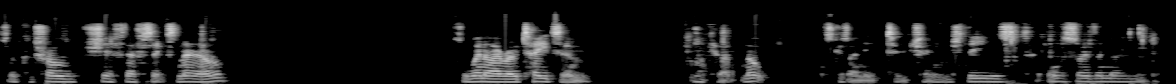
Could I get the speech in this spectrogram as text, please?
So control shift F6 now. So when I rotate him, okay, that, nope, it's because I need to change these to also the node.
